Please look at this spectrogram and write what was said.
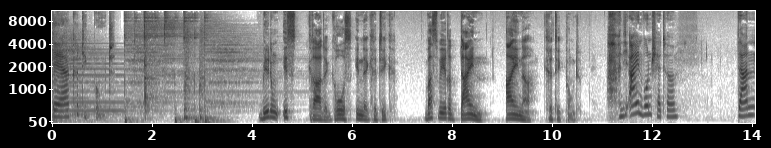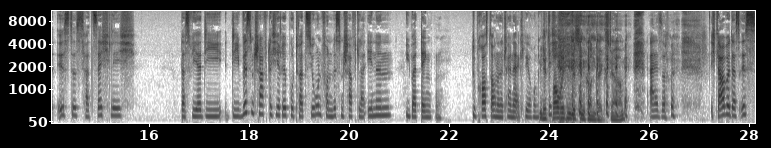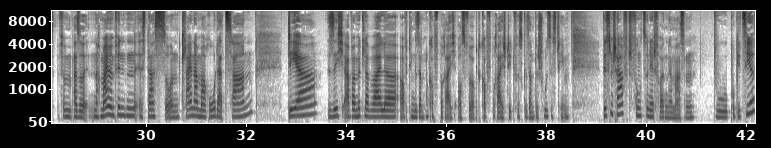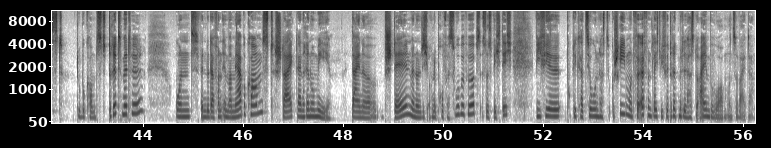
Der Kritikpunkt. Bildung ist gerade groß in der Kritik. Was wäre dein einer Kritikpunkt? Wenn ich einen Wunsch hätte, dann ist es tatsächlich, dass wir die, die wissenschaftliche Reputation von WissenschaftlerInnen überdenken. Du brauchst auch noch eine kleine Erklärung. Richtig? Jetzt brauche ich ein bisschen Kontext, ja. also, ich glaube, das ist, für, also nach meinem Empfinden ist das so ein kleiner maroder Zahn, der sich aber mittlerweile auf den gesamten Kopfbereich auswirkt. Kopfbereich steht fürs gesamte Schulsystem. Wissenschaft funktioniert folgendermaßen. Du publizierst, du bekommst Drittmittel und wenn du davon immer mehr bekommst, steigt dein Renommee deine Stellen, wenn du dich auf eine Professur bewirbst, ist es wichtig, wie viel Publikationen hast du geschrieben und veröffentlicht, wie viel Drittmittel hast du einbeworben und so weiter.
